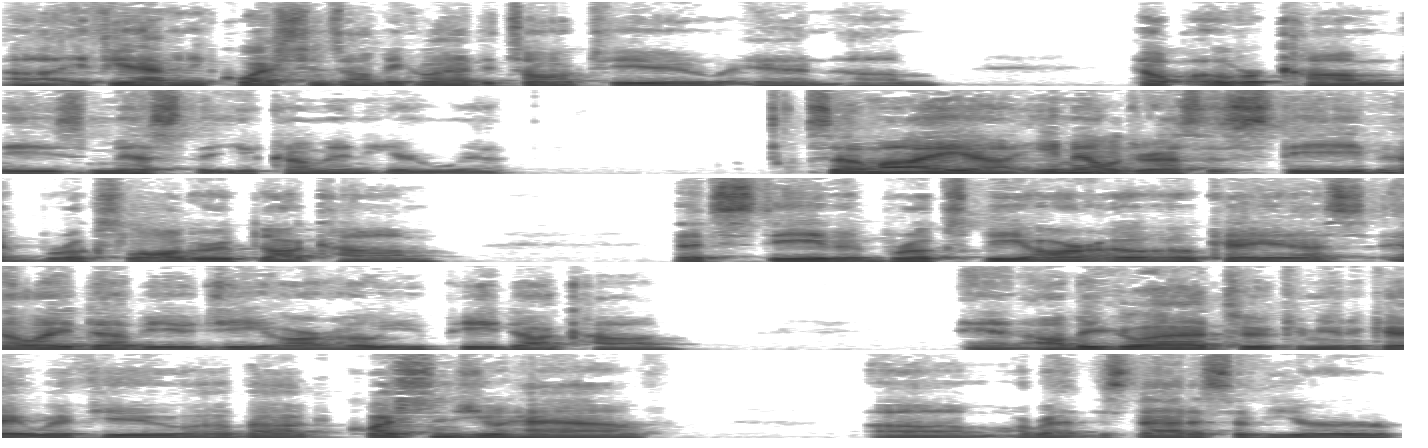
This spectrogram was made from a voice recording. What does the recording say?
Uh, if you have any questions, I'll be glad to talk to you and um, help overcome these myths that you come in here with. So my uh, email address is steve at brookslawgroup.com. That's Steve at Brooks, B R O O K S L A W G R O U P dot com. And I'll be glad to communicate with you about questions you have um, about the status of your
